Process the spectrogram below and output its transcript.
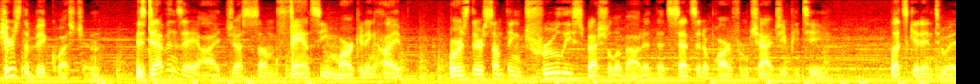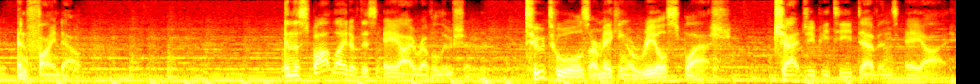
here's the big question. Is Devin's AI just some fancy marketing hype, or is there something truly special about it that sets it apart from ChatGPT? Let's get into it and find out. In the spotlight of this AI revolution, two tools are making a real splash. ChatGPT Devin's AI.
